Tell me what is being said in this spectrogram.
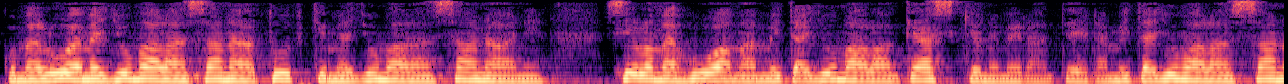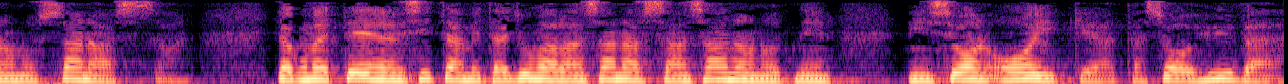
Kun me luemme Jumalan sanaa, tutkimme Jumalan sanaa, niin silloin me huomaamme, mitä Jumala on käskenyt meidän tehdä, mitä Jumala on sanonut sanassaan. Ja kun me teemme sitä, mitä Jumalan sanassa on sanonut, niin, niin se on oikeata, se on hyvää.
